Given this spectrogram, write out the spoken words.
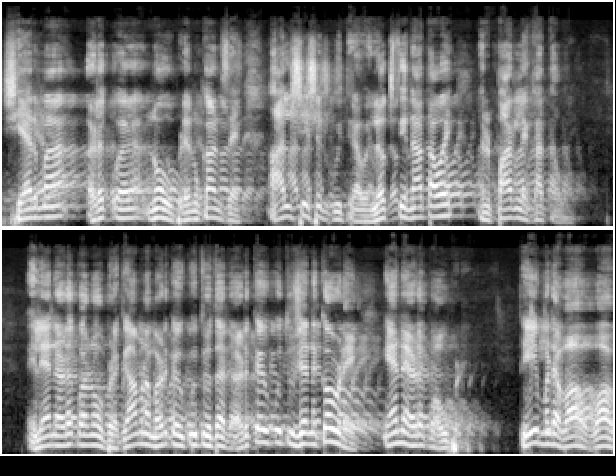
શહેરમાં હડકવા ન ઉપડે, એનું કારણ છે આલસીશન કૂતરા હોય. લક્ષથી નાતા હોય અને પાર્લે ખાતા હોય. એટલે એને હડકવા ન ઉપડે. ગામડામાં હડકાયું કૂતરું થાય હડકાયું કૂતરું છે એને કવડે, એને હડકવા ઉપડે. તો એ મને વાવ વાવ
